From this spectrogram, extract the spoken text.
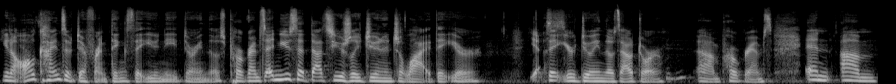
you know yes. all kinds of different things that you need during those programs. And you said that's usually June and July that you're yes. that you're doing those outdoor mm-hmm um, programs. And um,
